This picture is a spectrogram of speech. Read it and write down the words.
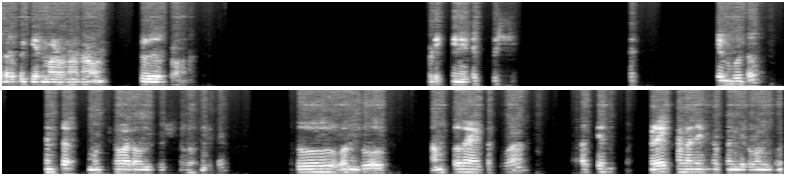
ಅದರ ಬಗ್ಗೆ ಏನು ಮಾಡೋಣ ನಾವು? ತಿಳಿದುಕೊಳ್ಳೋಣ. ನೋಡಿ, ಏನಿದೆ? ಕೃಷಿ. ಎಂಬುದು ಅತ್ಯಂತ ಮುಖ್ಯವಾದ ಒಂದು ವಿಷಯವಾಗಿದೆ ಅದು ಒಂದು ಸಾಂಪ್ರದಾಯಿಕ ಅಥವಾ ಅತ್ಯಂತ ಹಳೆ ಕಾಲದಿಂದ ಬಂದಿರುವ ಒಂದು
